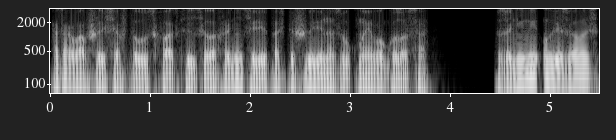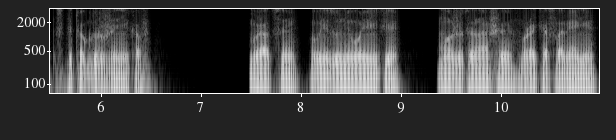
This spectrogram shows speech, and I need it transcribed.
Оторвавшиеся в полу схватки телохранители поспешили на звук моего голоса. За ними увязалось спиток дружинников — Братцы, внизу невольники, может и наши братья-славяне.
